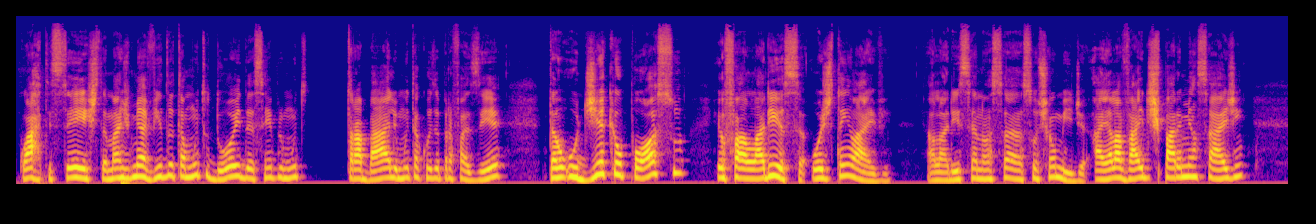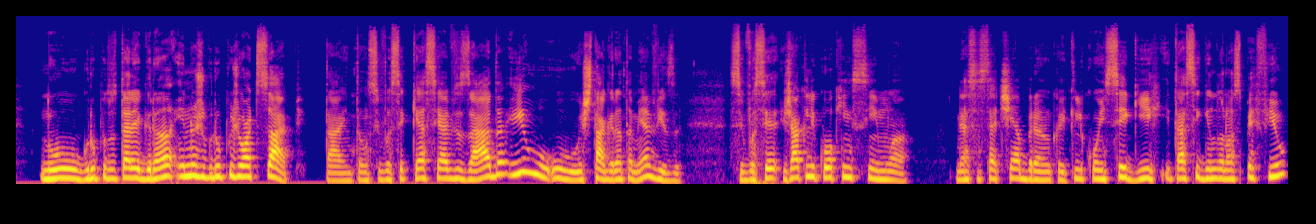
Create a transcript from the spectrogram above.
quarta e sexta, mas minha vida tá muito doida, é sempre muito trabalho, muita coisa para fazer. Então, o dia que eu posso, eu falo, Larissa, hoje tem live. A Larissa é a nossa social media. Aí ela vai e dispara mensagem no grupo do Telegram e nos grupos de WhatsApp, tá? Então, se você quer ser avisada, e o, o Instagram também avisa. Se você já clicou aqui em cima, nessa setinha branca, e clicou em seguir e está seguindo o nosso perfil,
